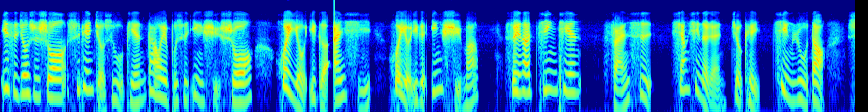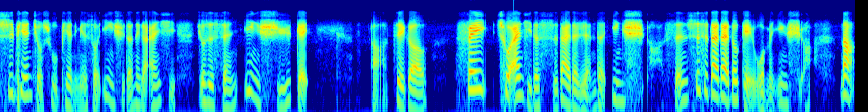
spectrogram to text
意思就是说，诗篇九十五篇，大卫不是应许说会有一个安息，会有一个应许吗？所以呢，今天凡是相信的人，就可以进入到。诗篇九十五篇里面所应许的那个安息，就是神应许给啊这个非出安息的时代的人的应许啊，神世世代代都给我们应许啊，那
